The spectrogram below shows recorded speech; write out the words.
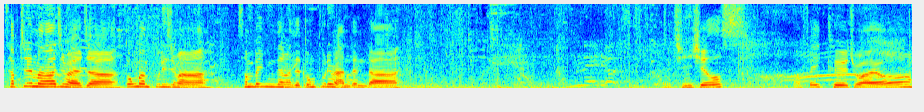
삽질만 하지 말자. 똥만 뿌리지 마. 선배님들한테 똥 뿌리면 안 된다. 네, 진실스. 어, 페이크 좋아요.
